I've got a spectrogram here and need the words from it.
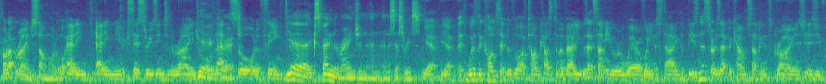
product range somewhat, or adding adding new accessories into the range, Yeah, or that correct. sort of thing. Yeah, expanding the range and, and, and accessories. Yeah, yeah. It was the concept of lifetime customer value. Was that something you were aware of when you were starting the business, or has that become something that's grown as, as you've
